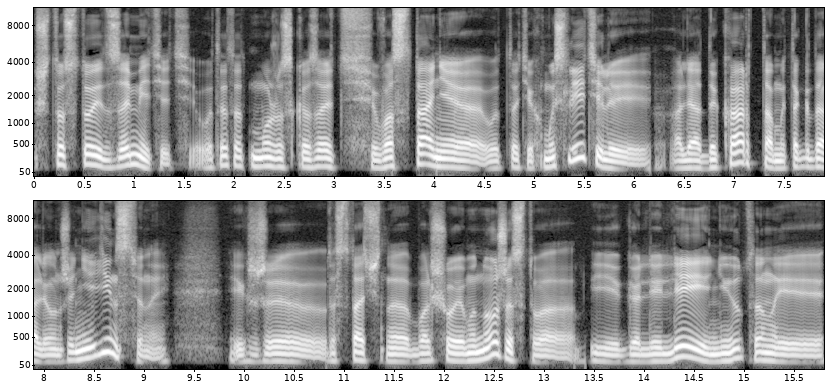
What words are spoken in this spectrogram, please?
что стоит заметить? Вот это, можно сказать, восстание вот этих мыслителей, а-ля Декарт там и так далее, он же не единственный. Их же достаточно большое множество. И Галилей, и Ньютон, и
